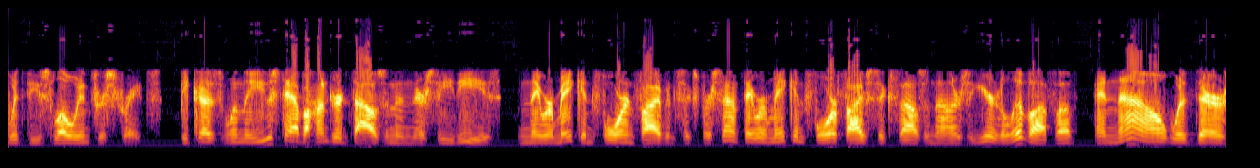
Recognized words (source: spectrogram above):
with these low interest rates. Because when they used to have a hundred thousand in their CDs and they were making four and five and six percent, they were making four, five, six thousand dollars a year to live off of. And now with their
